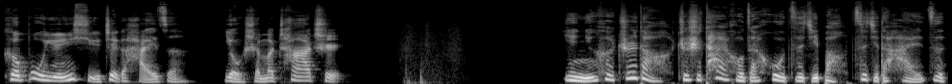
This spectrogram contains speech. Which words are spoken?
可不允许这个孩子有什么差池。”尹宁鹤知道这是太后在护自己、保自己的孩子，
